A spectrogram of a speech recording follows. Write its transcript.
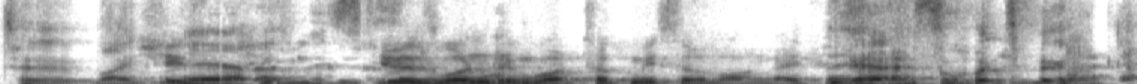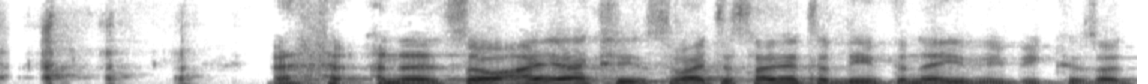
to like, she, man, she, she was wondering what took me so long, I think. Yes. What and uh, so I actually, so I decided to leave the Navy because I'd,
